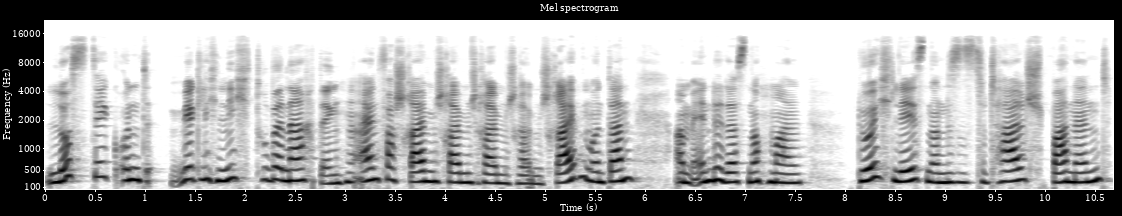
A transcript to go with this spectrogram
lustig und wirklich nicht drüber nachdenken. Einfach schreiben, schreiben, schreiben, schreiben, schreiben und dann am Ende das nochmal durchlesen und es ist total spannend,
